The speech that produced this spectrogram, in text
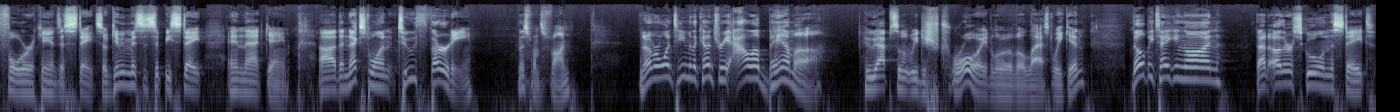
for Kansas State. So give me Mississippi State in that game. Uh, the next one, 230. This one's fun. The number one team in the country, Alabama, who absolutely destroyed Louisville last weekend. They'll be taking on that other school in the state,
